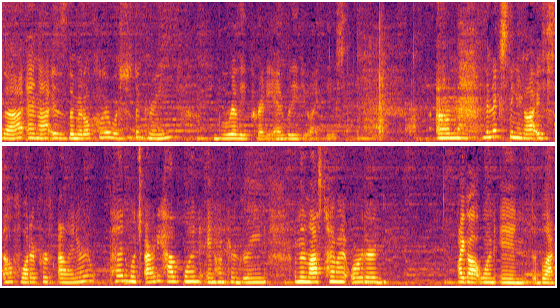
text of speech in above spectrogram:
that, and that is the middle color, which is the green. Really pretty. I really do like these. Um, the next thing I got is this e.l.f. waterproof eyeliner pen, which I already have one in Hunter Green. And then last time I ordered, I got one in the black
